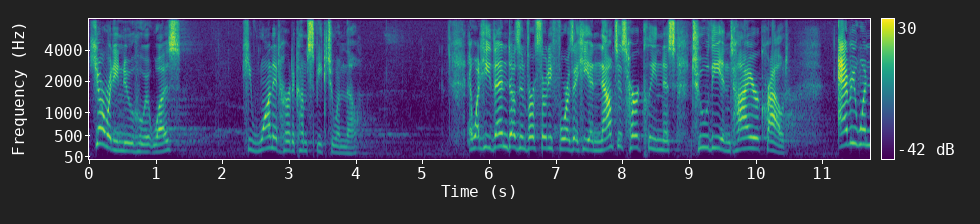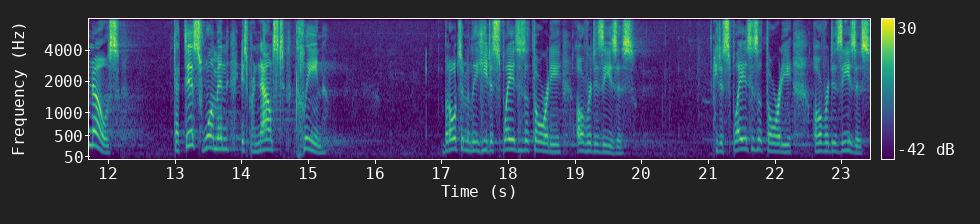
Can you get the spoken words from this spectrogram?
He already knew who it was. He wanted her to come speak to him, though. And what he then does in verse 34 is that he announces her cleanness to the entire crowd. Everyone knows that this woman is pronounced clean. But ultimately, he displays his authority over diseases. He displays his authority over diseases.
